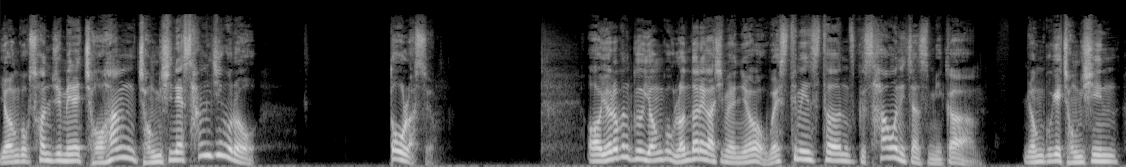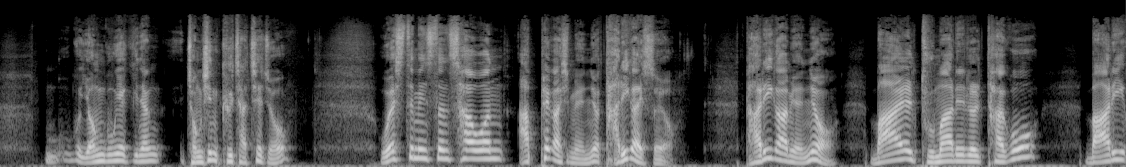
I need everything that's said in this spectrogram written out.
영국 선주민의 저항 정신의 상징으로 떠올랐어요. 어, 여러분 그 영국 런던에 가시면요. 웨스트민스터 그 사원 있지 않습니까? 영국의 정신, 그 영국의 그냥 정신 그 자체죠. 웨스트민스터 사원 앞에 가시면요. 다리가 있어요. 다리 가면요. 말 두 마리를 타고 말이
